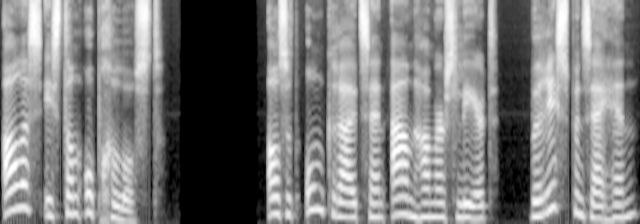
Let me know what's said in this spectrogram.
Alles is dan opgelost. Als het onkruid zijn aanhangers leert, berispen zij hen,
